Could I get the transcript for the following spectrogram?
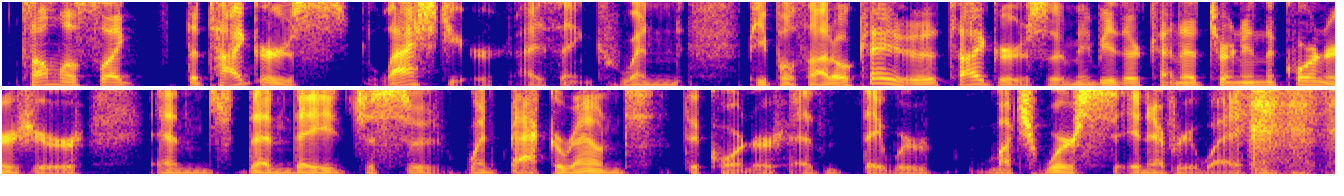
it's almost like the Tigers last year, I think, when people thought, okay, the Tigers, uh, maybe they're kind of turning the corner here. And then they just uh, went back around the corner and they were much worse in every way.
